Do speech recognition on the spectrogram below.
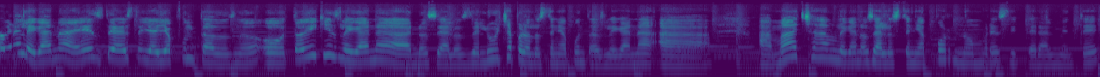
Kyogre le gana a este, a este y ahí apuntados, ¿no? O Togekiss le gana a, no sé, a los de lucha, pero los tenía apuntados. Le gana a, a Machamp, le gana, o sea, los tenía por nombres literalmente.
